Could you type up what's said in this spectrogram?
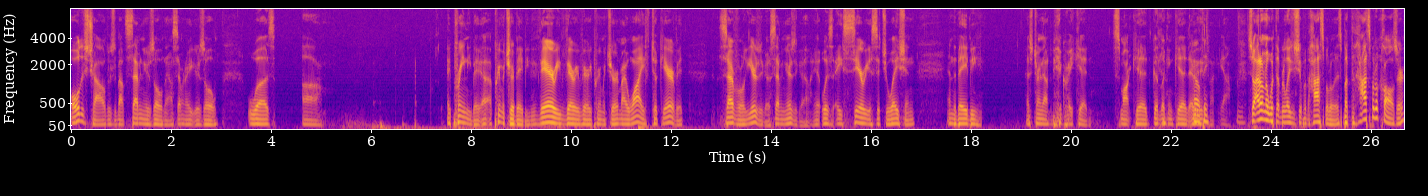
oldest child, who's about seven years old now, seven or eight years old, was uh, a preemie baby, a premature baby, very, very, very premature. My wife took care of it several years ago, seven years ago. It was a serious situation, and the baby has turned out to be a great kid, smart kid, good-looking kid. Everything's Healthy. fine. Yeah. So I don't know what the relationship with the hospital is, but the hospital calls her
